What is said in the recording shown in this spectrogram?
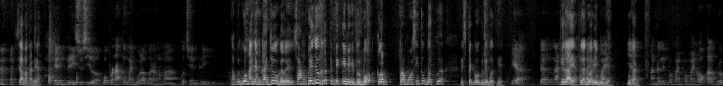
Siapa kan dia? Hendry Susilo. Gue pernah tuh main bola bareng sama coach Hendry. Tapi gue gak nyangka juga ya, sampai juga ke titik ini gitu loh. Bo- Klub promosi tuh buat gue, respect gue gede buat dia. Iya, dan Villa ya? Villa 2000 pemain-pemain- dia? Bukan? Iya, ngandelin pemain-pemain lokal, Bro.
